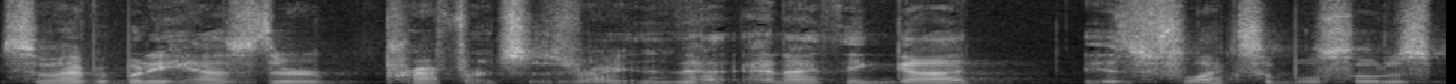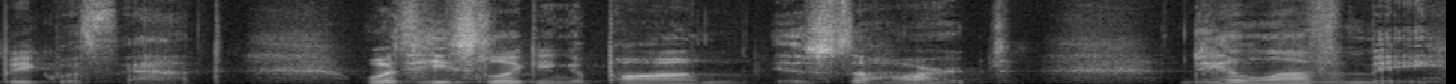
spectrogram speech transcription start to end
So everybody has their preferences, right? And that, and I think God is flexible, so to speak, with that. What He's looking upon is the heart. Do you love me?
